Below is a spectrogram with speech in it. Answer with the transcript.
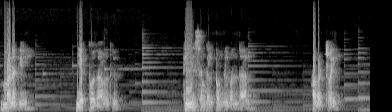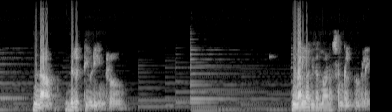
மனதில் எப்போதாவது தீய சங்கல்பங்கள் வந்தால் அவற்றை நாம் நிறுத்திவிடுகின்றோம் நல்ல விதமான சங்கல்பங்களை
